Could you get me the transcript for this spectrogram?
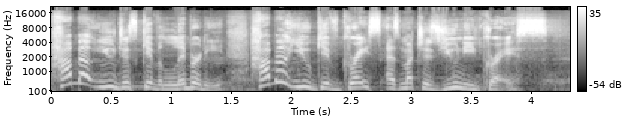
How about you just give liberty? How about you give grace as much as you need grace?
